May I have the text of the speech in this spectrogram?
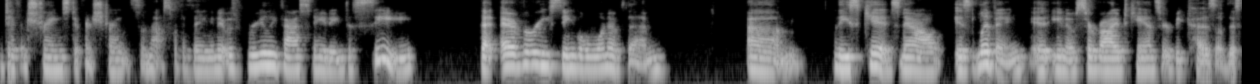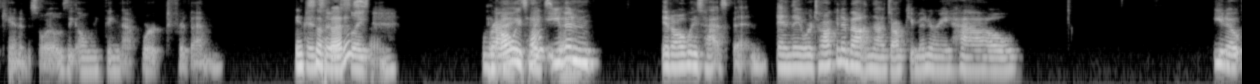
different strains, different strengths, and that sort of thing. And it was really fascinating to see that every single one of them, um, these kids now is living, it, you know, survived cancer because of this cannabis oil. It was the only thing that worked for them. It's and a so medicine. It's like, it right, always like even it always has been. And they were talking about in that documentary how, you know,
